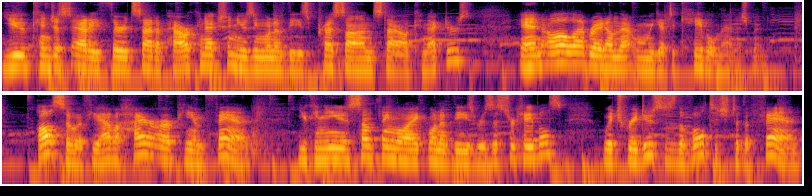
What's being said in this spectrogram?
you can just add a third SATA power connection using one of these press-on style connectors, and I'll elaborate on that when we get to cable management. Also, if you have a higher RPM fan, you can use something like one of these resistor cables, which reduces the voltage to the fan,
